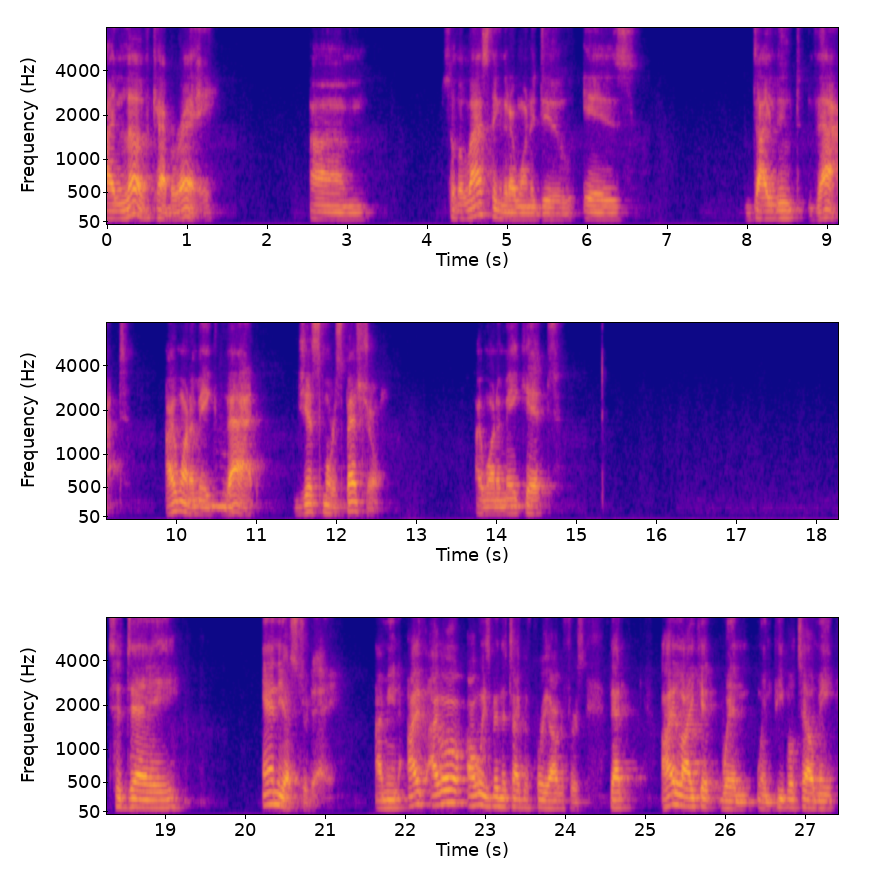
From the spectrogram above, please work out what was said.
I love cabaret. Um, so the last thing that I want to do is dilute that. I want to make mm-hmm. that just more special. I want to make it today and yesterday. I mean, I've, I've always been the type of choreographers that I like it when when people tell me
